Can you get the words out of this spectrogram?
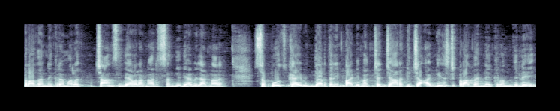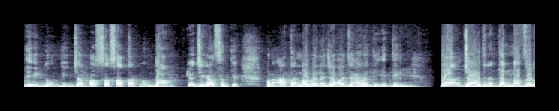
प्राधान्यक्रमाला चान्स द्यावा लागणार संधी द्यावी लागणार आहे. सपोज काही विद्यार्थ्यांनी पाठीमागच्या जाहिरातीच्या अगेन्स्ट प्राधान्यक्रम दिले एक दोन तीन चार पाच सहा सात आठ नऊ दहा किंवा जे काय असेल ते. पण आता नव्याने जेव्हा जाहिराती येतील त्या जाहिरातीनं त्यांना जर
